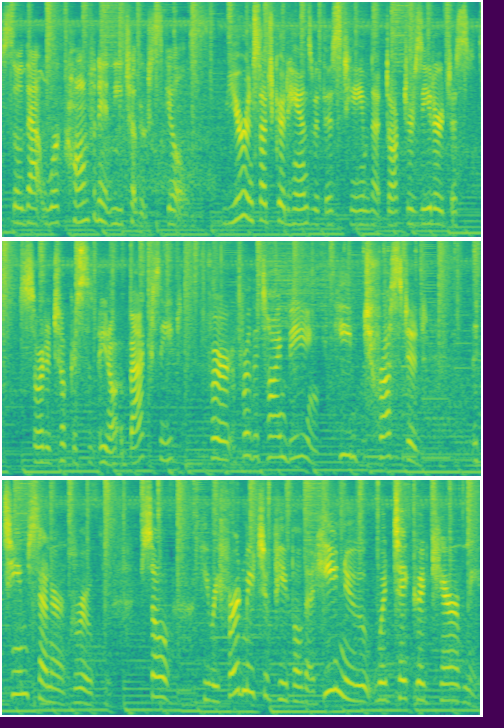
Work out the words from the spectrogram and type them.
so that we're confident in each other's skills. You're in such good hands with this team that Dr. Zeter just sort of took a, you know, a back seat for, for the time being. He trusted the Team Center group. So he referred me to people that he knew would take good care of me.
